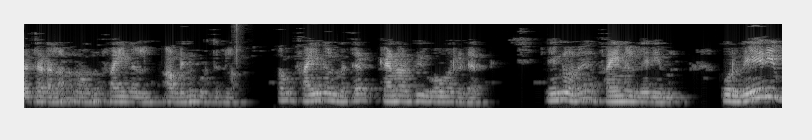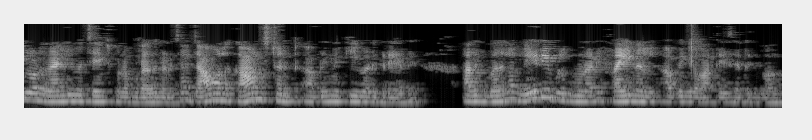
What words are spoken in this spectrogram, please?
மெத்தடெல்லாம் நம்ம வந்து ஃபைனல் அப்படின்னு கொடுத்துக்கலாம். அப்போ final method cannot be overridden இன்னொன்று ஃபைனல் வேரியபிள் ஒரு வேரியபிளோட வேல்யூவை சேஞ்ச் பண்ணக்கூடாதுன்னு நினச்சா ஜாவாவில் கான்ஸ்டன்ட் அப்படின்னு கீவேர்டு கிடையாது. அதுக்கு பதிலாக வேரியபிளுக்கு முன்னாடி ஃபைனல் அப்படிங்கிற வார்த்தையை சேர்த்துக்குவாங்க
